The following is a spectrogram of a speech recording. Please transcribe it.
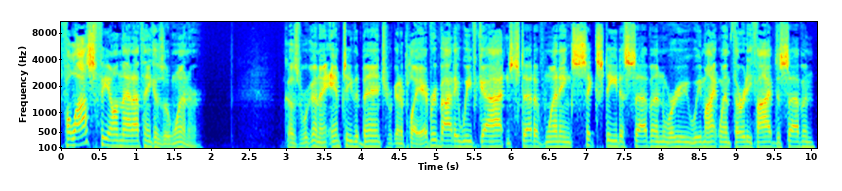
philosophy on that, I think, is a winner because we're going to empty the bench. We're going to play everybody we've got instead of winning 60 to 7, where we might win 35 to 7.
